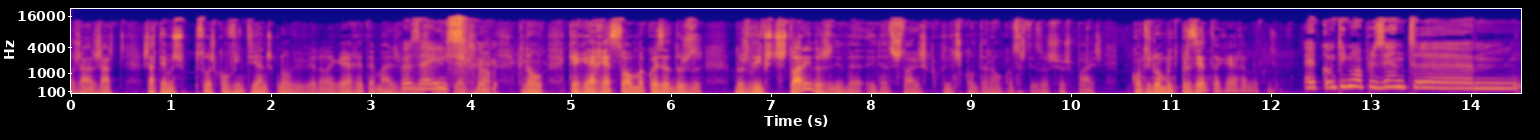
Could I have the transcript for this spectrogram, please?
já, já, já temos pessoas com 20 anos que não viveram a guerra, até mais. Pois é isso. Que, não, que, não, que, a guerra é só uma coisa dos, dos livros de história e, dos, e, da, das histórias que lhes contarão, com certeza, os seus pais. Continua muito presente a guerra no é, Continua presente. Uh...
